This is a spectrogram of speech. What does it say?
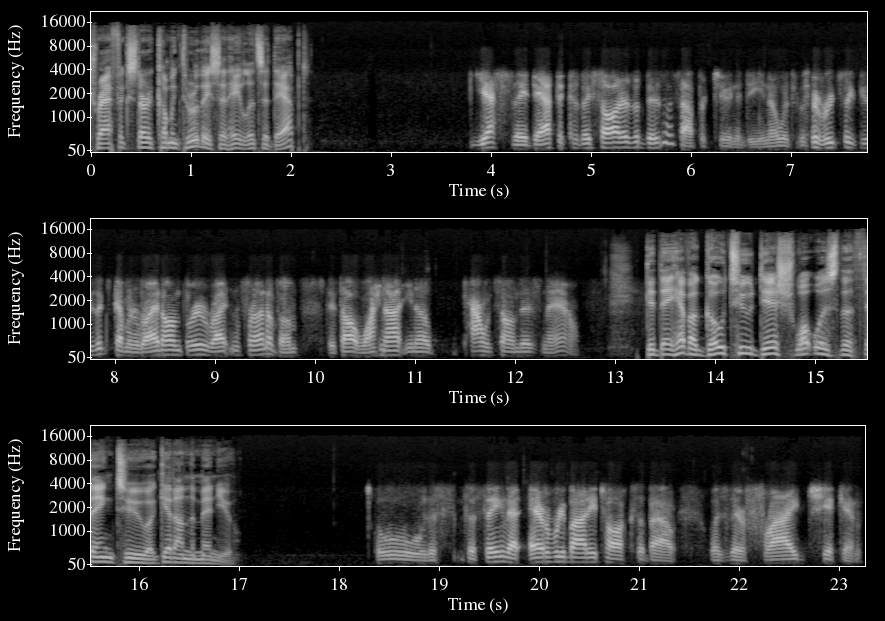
traffic started coming through, they said, "Hey, let's adapt." Yes, they adapted because they saw it as a business opportunity. You know, with the Route 66 coming right on through, right in front of them, they thought, why not, you know, pounce on this now? Did they have a go-to dish? What was the thing to uh, get on the menu? Oh, the the thing that everybody talks about was their fried chicken.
